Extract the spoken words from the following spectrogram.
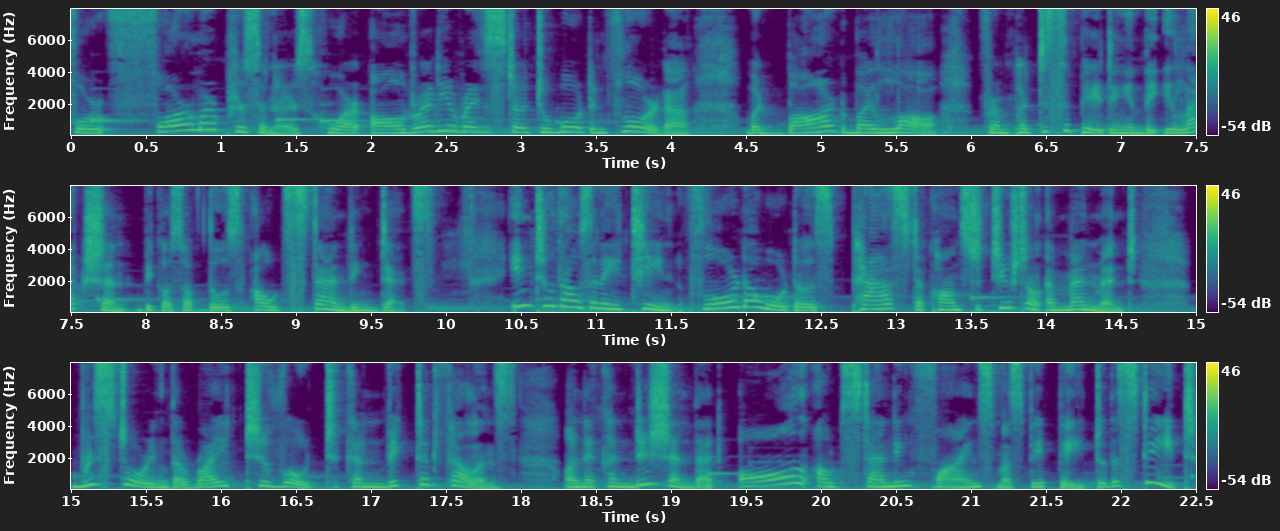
for former prisoners who are already registered to vote in Florida but barred by law from participating in the election because of those outstanding debts. In 2018, Florida voters passed a constitutional amendment restoring the right to vote to convicted felons on a condition that all outstanding fines must be paid to the state.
